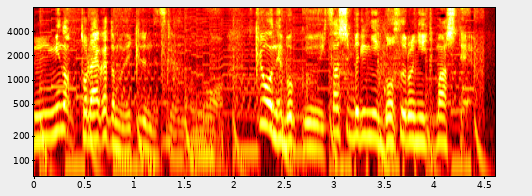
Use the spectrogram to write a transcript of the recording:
味の捉え方もできるんですけれども今日ね僕久しぶりにゴスロに行きまして。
